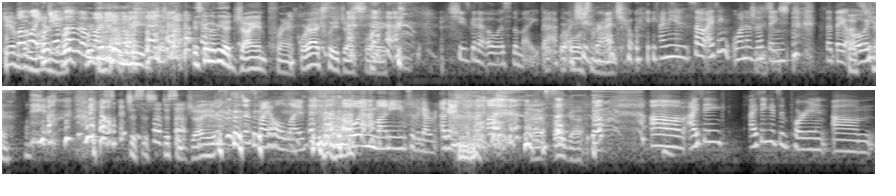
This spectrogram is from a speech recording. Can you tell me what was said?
give But, them like, money. give them the we're money. giving them money. it's gonna be a giant prank. We're actually just like She's gonna owe us the money back we- when owe she us money. graduates. I mean, so I think one of the things that they That's always terrible. just this, just a giant. this is just my whole life owing money to the government. Okay, uh, oh god. um, I think I think it's important, um,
